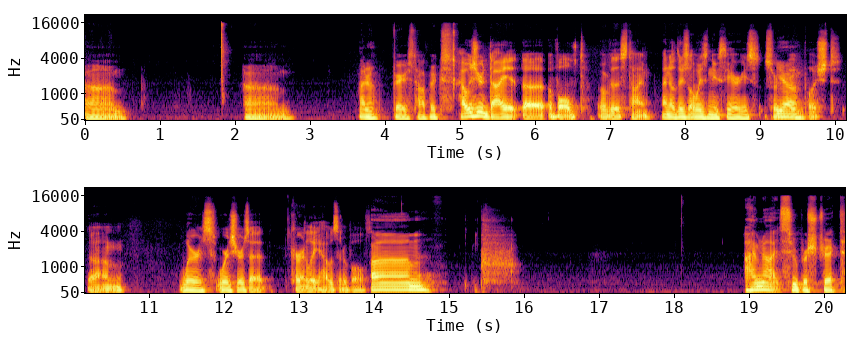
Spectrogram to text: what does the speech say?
Um, um, I don't know, various topics. How has your diet uh, evolved over this time? I know there's always new theories sort of yeah. being pushed. Um, where's where's yours at currently? How has it evolved? Um, I'm not super strict.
